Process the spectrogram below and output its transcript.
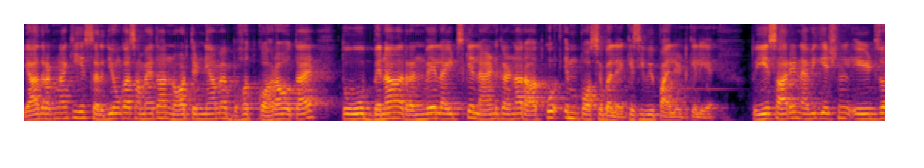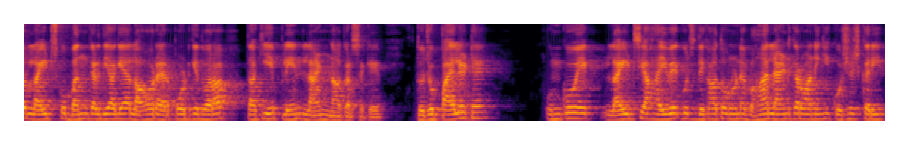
याद रखना कि ये सर्दियों का समय था नॉर्थ इंडिया में बहुत कोहरा होता है तो वो बिना रनवे लाइट्स के लैंड करना रात को इम्पॉसिबल है किसी भी पायलट के लिए। तो ये सारे नेविगेशनल एड्स और लाइट्स को बंद कर दिया गया लाहौर एयरपोर्ट के द्वारा, ताकि ये प्लेन लैंड ना कर सके। तो जो पायलट है, उनको एक लाइट्स या हाईवे कुछ दिखा तो उन्होंने वहाँ लैंड करवाने की कोशिश करी,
